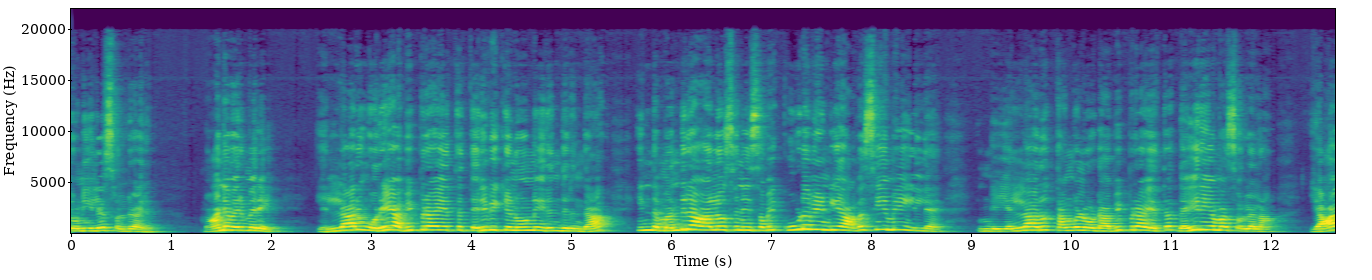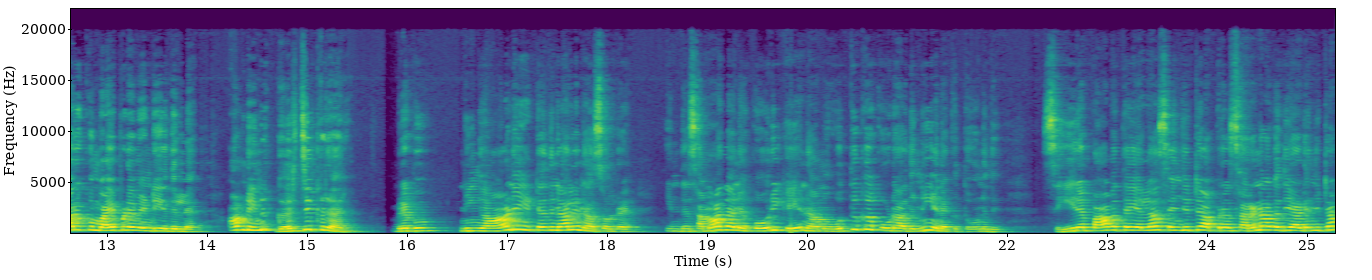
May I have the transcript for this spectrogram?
தொனியில சொல்றாரு மாணவர்மரே எல்லாரும் ஒரே அபிப்பிராயத்தை தெரிவிக்கணும்னு இருந்திருந்தா இந்த மந்திர ஆலோசனை சபை கூட வேண்டிய அவசியமே இல்லை. இங்க எல்லாரும் தங்களோட அபிப்பிராயத்தை தைரியமா சொல்லலாம். யாருக்கும் பயப்பட வேண்டியதில்லை. அப்படின்னு கர்ஜிக்கிறாரு. பிரபு நீங்க ஆணையிட்டதுனால நான் சொல்றேன். இந்த சமாதான கோரிக்கையை நாம ஒத்துக்க கூடாதுன்னு எனக்கு தோணுது. செய்யற பாவத்தை எல்லாம் செஞ்சுட்டு அப்புறம் சரணாகதி அடைஞ்சிட்டா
